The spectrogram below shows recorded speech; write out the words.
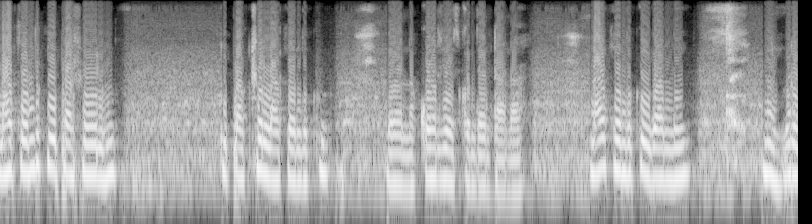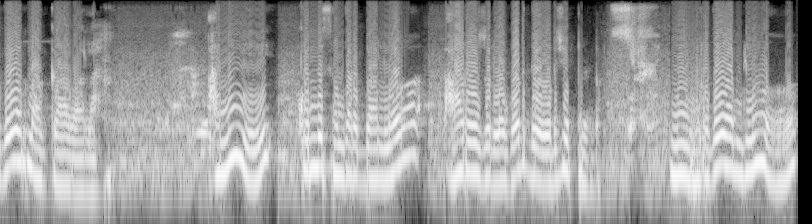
నాకెందుకు ఈ పశువులు? ఈ పక్షులు నాకెందుకు? ఏమన్నా కూర చేసుకొని తింటానా? నాకెందుకు ఇవన్నీ? మీ హృదయం నాకు కావాలా? అని కొన్ని సందర్భాల్లో ఆ రోజుల్లో కూడా దేవుడు చెప్పాడు. మీ హృదయంలో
